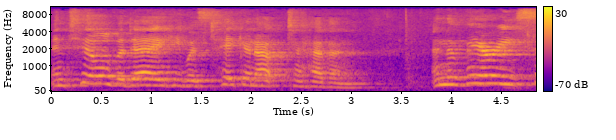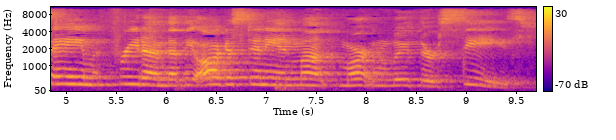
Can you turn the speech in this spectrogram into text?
until the day he was taken up to heaven. And the very same freedom that the Augustinian monk Martin Luther seized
